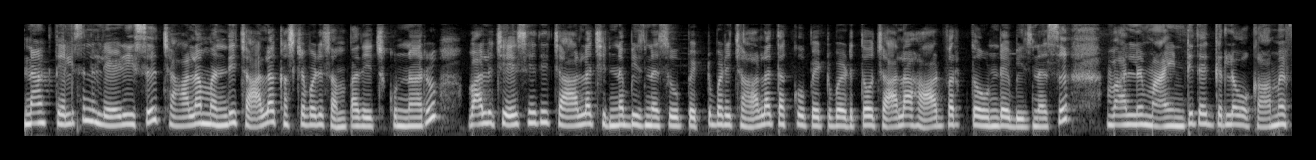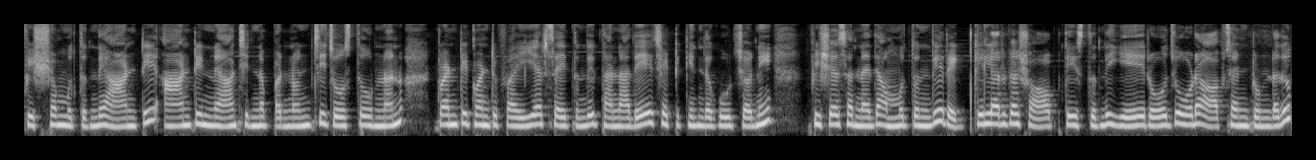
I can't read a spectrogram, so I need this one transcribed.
నాకు తెలిసిన లేడీస్ చాలామంది చాలా కష్టపడి సంపాదించుకున్నారు. వాళ్ళు చేసేది చాలా చిన్న బిజినెస్ పెట్టుబడి చాలా తక్కువ పెట్టుబడితో చాలా హార్డ్ వర్క్తో ఉండే బిజినెస్. వాళ్ళు మా ఇంటి దగ్గరలో ఒక ఆమె ఫిష్ అమ్ముతుంది. ఆంటీ ఆంటీ నా చిన్నప్పటి నుంచి చూస్తూ ఉన్నాను. ట్వంటీ ట్వంటీ ఫైవ్ ఇయర్స్ అవుతుంది తను అదే చెట్టు కింద కూర్చొని ఫిషెస్ అనేది అమ్ముతుంది. రెగ్యులర్గా షాప్ తీస్తుంది. ఏ రోజు కూడా ఆబ్సెంట్ ఉండదు.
